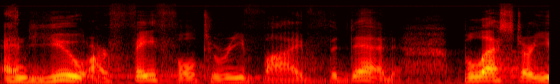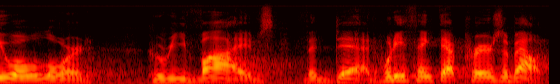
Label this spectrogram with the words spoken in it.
And you are faithful to revive the dead. Blessed are you, O Lord, who revives the dead. What do you think that prayer is about?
